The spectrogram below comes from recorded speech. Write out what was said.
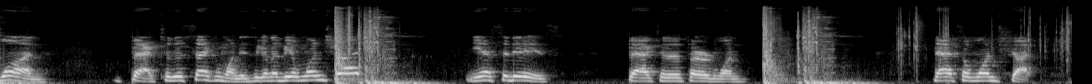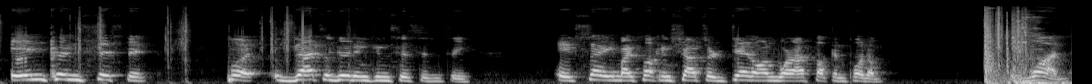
One. Back to the second one. Is it gonna be a one shot? Yes, it is. Back to the third one. That's a one shot. Inconsistent, but that's a good inconsistency. It's saying my fucking shots are dead on where I fucking put them. One,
